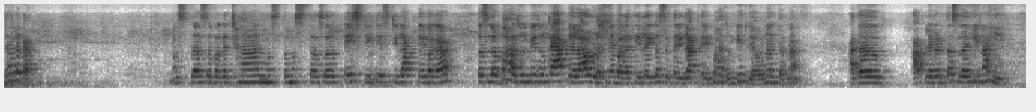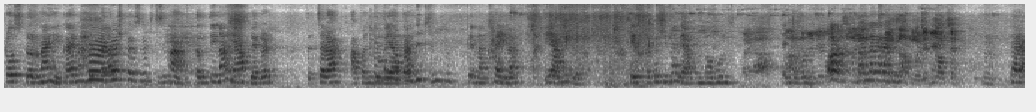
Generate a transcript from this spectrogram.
झालं का? मस्त असं बघा छान मस्त मस्त असं टेस्टी टेस्टी लागते बघा. तसलं भाजून बिजून काय आपल्याला आवडत नाही बघा ती लय कसं तरी लागते भाजून घेतल्यावर नंतर ना. आता आपल्याकडे तसलं ही नाही. टोस्टर नाही काय म्हणतात हा हा तर ती नाही आपल्याकडे. तर चला आपण देऊया आता. त्यांना खायला. या टेस्ट कशी झाली आपण बघून. त्यांच्याकडून. बंद करा ती. हं, धरा.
